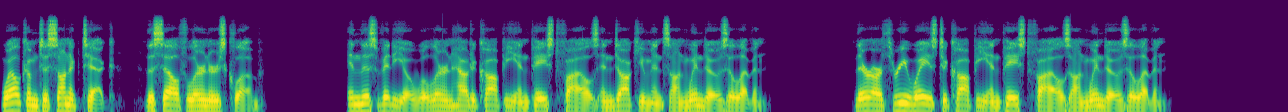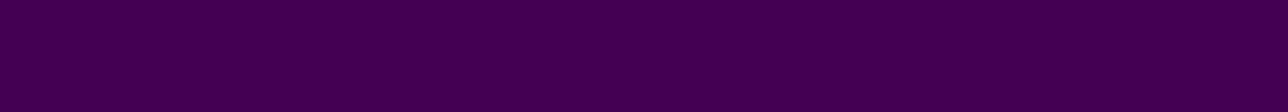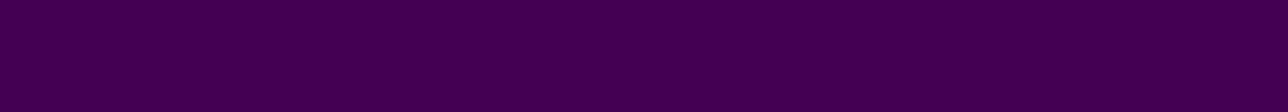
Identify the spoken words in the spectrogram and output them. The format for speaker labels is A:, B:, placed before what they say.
A: Welcome to Sonic Tech, the Self-Learners Club. In this video we'll learn how to copy and paste files and documents on Windows 11. There are three ways to copy and paste files on Windows 11.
